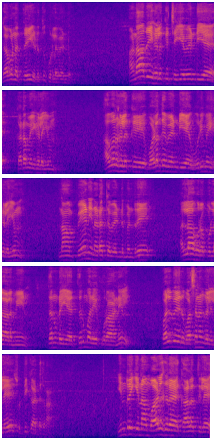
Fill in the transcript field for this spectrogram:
கவனத்தை எடுத்துக்கொள்ள வேண்டும். அனாதைகளுக்கு செய்ய வேண்டிய கடமைகளையும் அவர்களுக்கு வழங்க வேண்டிய உரிமைகளையும் நாம் பேணி நடக்க வேண்டுமென்று அல்லாஹு ரபுல் ஆலமீன் தன்னுடைய திருமறை குரானில் பல்வேறு வசனங்களிலே சுட்டி காட்டுகிறான் இன்றைக்கு நாம் வாழுகிற காலத்திலே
